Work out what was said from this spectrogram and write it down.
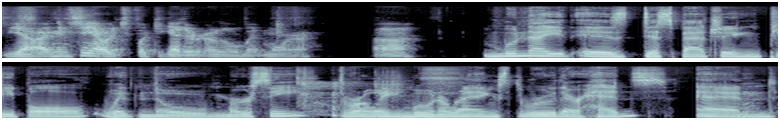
yeah, I can see how it's put together a little bit more. Uh, Moon Knight is dispatching people with no mercy, throwing moonarangs through their heads and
